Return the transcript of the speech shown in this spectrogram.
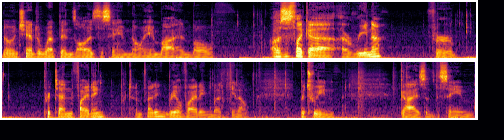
No enchanted weapons, always the same. No aimbot and bow. Oh, is this like a arena for pretend fighting? Pretend fighting? Real fighting, but, you know, between guys of the same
